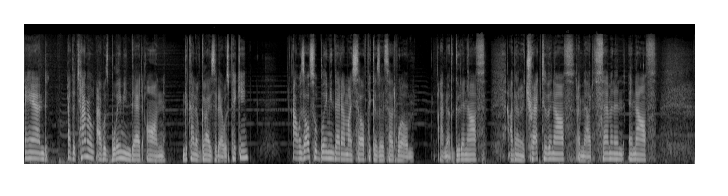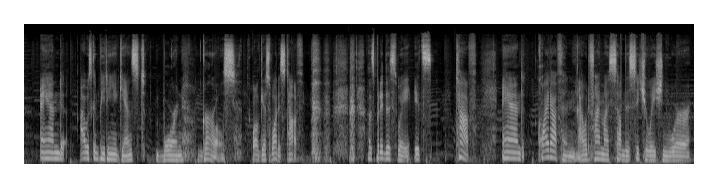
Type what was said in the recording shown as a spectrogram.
And at the time, I was blaming that on the kind of guys that I was picking. I was also blaming that on myself because I thought, well, I'm not good enough. I'm not attractive enough. I'm not feminine enough. And I was competing against born girls. Well, guess what? It's tough. Let's put it this way it's tough. And quite often, I would find myself in this situation where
